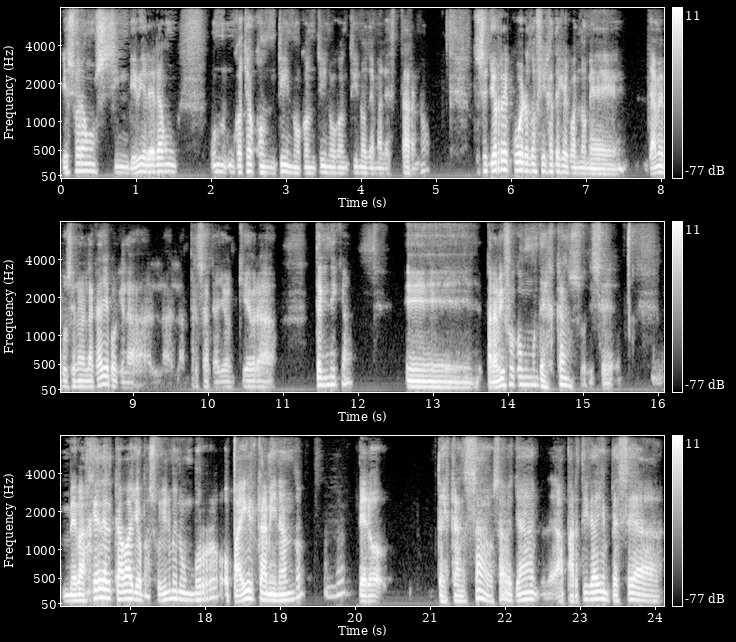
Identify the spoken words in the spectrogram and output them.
Y, eso era un sin vivir, era un, un, goteo continuo, continuo, continuo de malestar, ¿no? Entonces yo recuerdo, fíjate que cuando me, ya me pusieron en la calle porque la, empresa cayó en quiebra técnica. Eh, para mí fue como un descanso. Dice, me bajé del caballo para subirme en un burro o para ir caminando, pero descansado, ¿sabes? Ya a partir de ahí empecé a,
